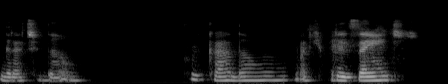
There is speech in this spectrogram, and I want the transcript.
Gratidão por cada um aqui presente.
